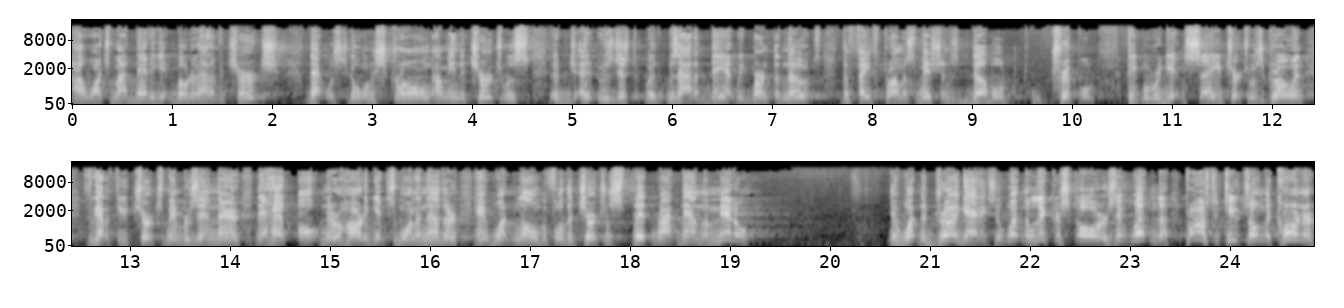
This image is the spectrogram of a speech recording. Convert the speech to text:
I watched my daddy get voted out of a church that was going strong. I mean, the church was uh, it uh, was just was out of debt. We burnt the notes. The Faith Promise missions doubled, tripled. People were getting saved. Church was growing. We got a few church members in there that had alt in their heart against one another. It wasn't long before the church was split right down the middle. It wasn't the drug addicts. It wasn't the liquor stores. It wasn't the prostitutes on the corner.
